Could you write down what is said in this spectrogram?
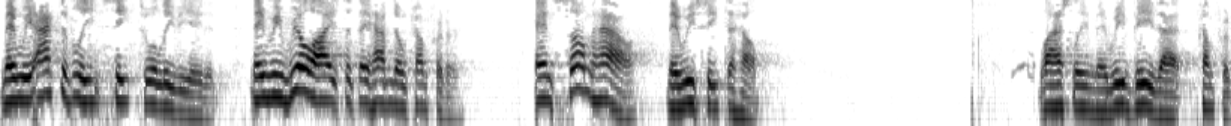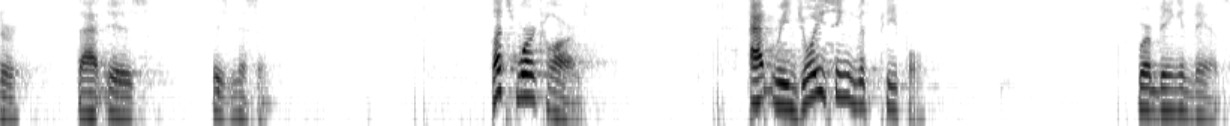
May we actively seek to alleviate it. May we realize that they have no comforter. And somehow, may we seek to help. Lastly, may we be that comforter that is, is missing. Let's work hard at rejoicing with people who are being advanced.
